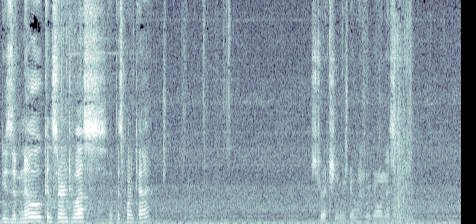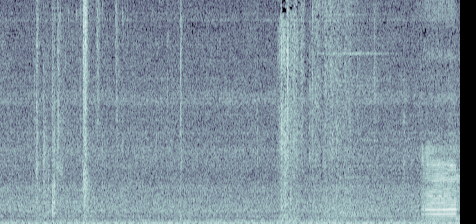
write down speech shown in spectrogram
It is of no concern to us at this point in time. Which direction are we going? We're going this way. Um,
